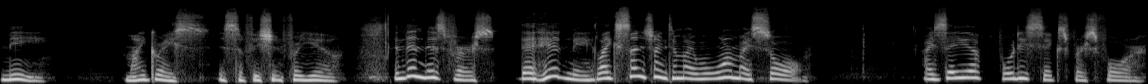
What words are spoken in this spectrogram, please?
me. My grace is sufficient for you. And then this verse that hid me like sunshine to my warm my soul. Isaiah 46, verse 4.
